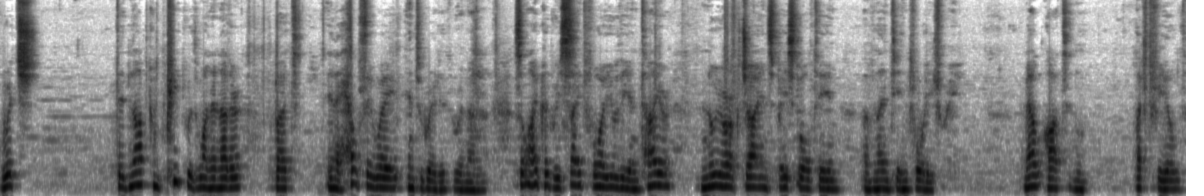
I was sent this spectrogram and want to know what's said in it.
which did not compete with one another, but in a healthy way integrated with another. So I could recite for you the entire New York Giants baseball team of 1943. Mel Ott in left field,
